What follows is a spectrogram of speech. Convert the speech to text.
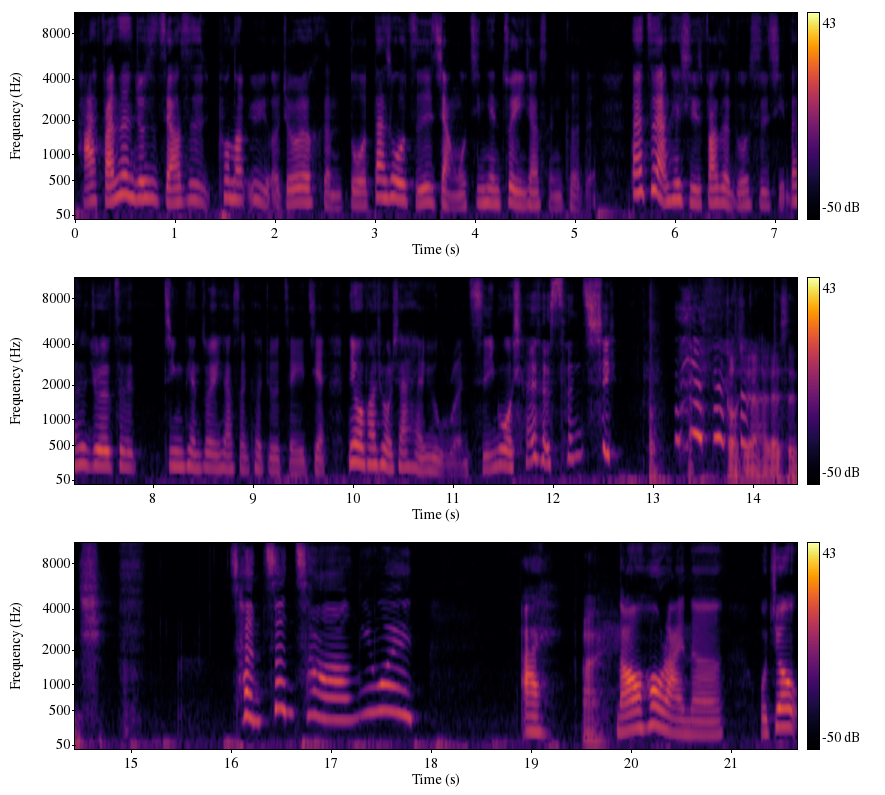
还反正就是只要是碰到育儿就会很多。但是我只是讲我今天最印象深刻的，但是这两天其实发生很多事情，但是就是这今天最印象深刻就是这一件。你有没有发现我现在很语无伦次？因为我现在很生气，到现在还在生气。很正常，因为哎。哎，然后后来呢，我就，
